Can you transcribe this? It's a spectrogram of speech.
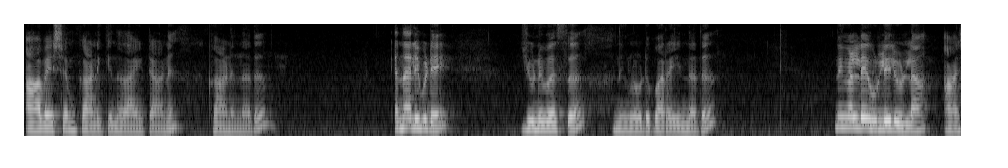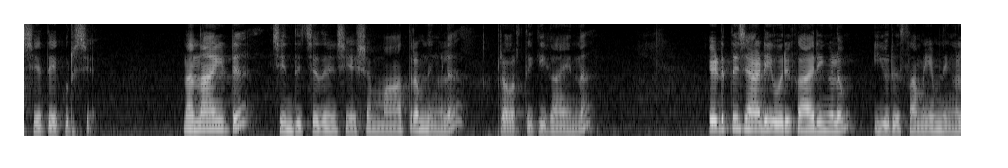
ആവേശം കാണിക്കുന്നതായിട്ടാണ് കാണുന്നത്. എന്നാൽ ഇവിടെ യൂണിവേഴ്സ് നിങ്ങളോട് പറയുന്നത് നിങ്ങളുടെ ഉള്ളിലുള്ള ആശയത്തെക്കുറിച്ച് നന്നായിട്ട് ചിന്തിച്ചതിന് ശേഷം മാത്രം നിങ്ങൾ പ്രവർത്തിക്കുക എന്ന് എടുത്തു ചാടി ഒരു കാര്യങ്ങളും ഈ ഒരു സമയം നിങ്ങൾ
